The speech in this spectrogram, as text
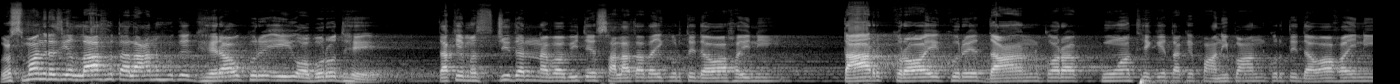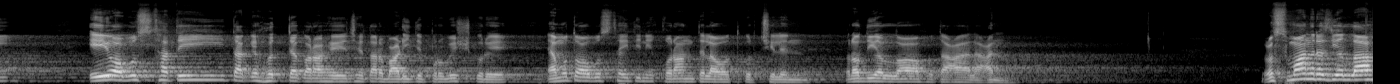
ওসমান রাজি আল্লাহ তালা আনহুকে ঘেরাও করে এই অবরোধে তাকে মসজিদ আর নবাবিতে সালাত আদায় করতে দেওয়া হয়নি। তার ক্রয় করে দান করা কুয়া থেকে তাকে পানি পান করতে দেওয়া হয়নি। এই অবস্থাতেই তাকে হত্যা করা হয়েছে, তার বাড়িতে প্রবেশ করে। এমতো অবস্থায় তিনি কোরআন তেলাওয়াত করছিলেন রদিয়াল্লাহ আন ওসমান রাজিয়াল্লাহ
